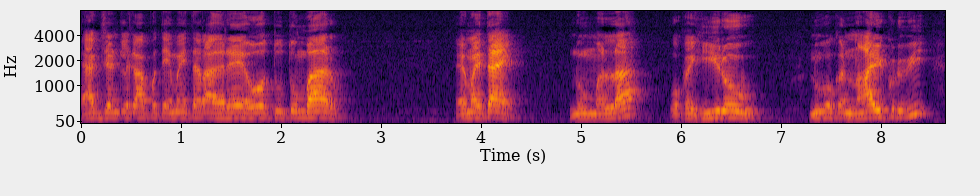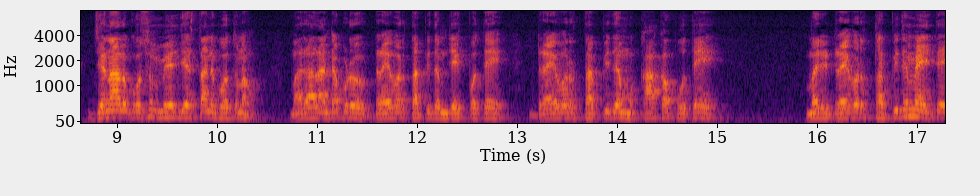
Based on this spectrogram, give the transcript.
యాక్సిడెంట్లు కాకపోతే ఏమవుతారా అరే ఓ తుతుంబార్. ఏమవుతాయి నువ్వు మళ్ళా ఒక హీరోవు. నువ్వు ఒక నాయకుడివి. జనాల కోసం మేలు చేస్తానే పోతున్నావు. మరి అలాంటప్పుడు డ్రైవర్ తప్పిదం చేయకపోతే డ్రైవర్ తప్పిదం కాకపోతే మరి డ్రైవర్ తప్పిదమే అయితే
